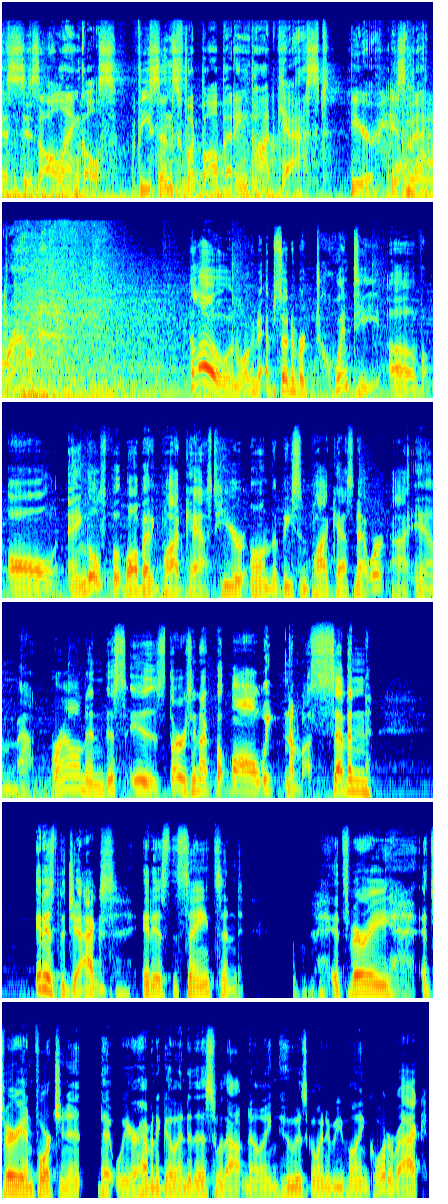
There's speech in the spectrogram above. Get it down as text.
This is All Angles, VSiN's football betting podcast. Here is Matt Brown. Hello, and welcome to episode number 20 of All Angles, football betting podcast here on the VSiN Podcast Network. I am Matt Brown, and this is Thursday Night Football, week number seven. It is the Jags, it is the Saints, and it's very it's very unfortunate that we are having to go into this without knowing who is going to be playing quarterback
